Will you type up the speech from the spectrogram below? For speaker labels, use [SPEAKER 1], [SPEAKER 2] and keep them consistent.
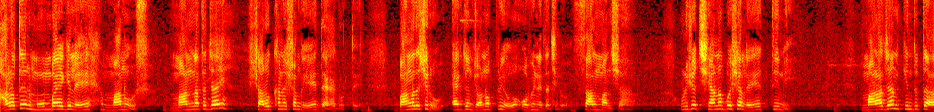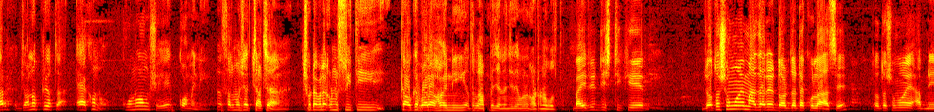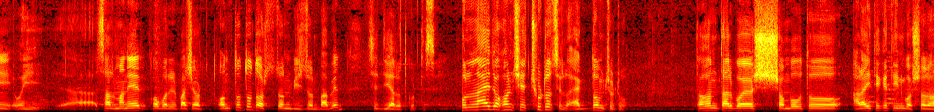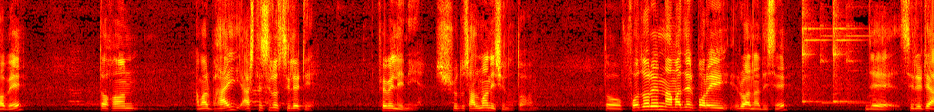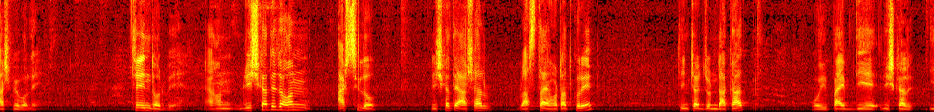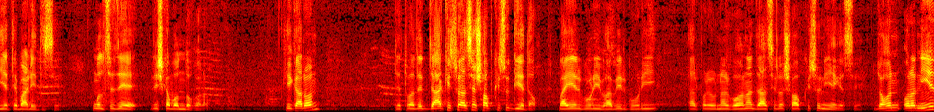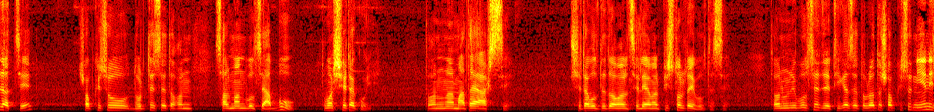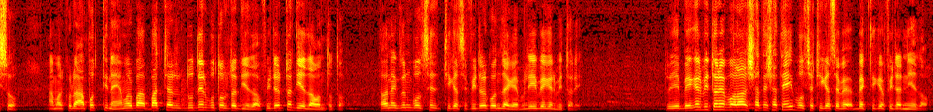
[SPEAKER 1] ভারতের মুম্বাই গেলে মানুষ মান্নাতে যায় শাহরুখ খানের সঙ্গে দেখা করতে। বাংলাদেশেরও একজন জনপ্রিয় অভিনেতা ছিল সালমান শাহ। উনিশশো ছিয়ানব্বই সালে তিনি মারা যান, কিন্তু তার জনপ্রিয়তা এখনও কোনো অংশে কমেনি। সালমান শাহ চাচা ছোটবেলার কোনো স্মৃতি কাউকে বলা হয়নি, অথবা আপনি জানেন যদি কোনো ঘটনা বলতেন?
[SPEAKER 2] বাইরের ডিস্ট্রিক্টের যত সময় মাজারের দরজাটা খোলা আছে, তত সময় আপনি ওই সালমানের কবরের পাশে অন্তত দশজন বিশ জন পাবেন, সে জিয়ারত করতেছে। খুলনায় যখন সে ছোট ছিল, একদম ছোট, তখন তার বয়স সম্ভবত আড়াই থেকে তিন বছর হবে। তখন আমার ভাই আসতেছিল সিলেটে, ফ্যামিলি নিয়ে। শুধু সালমানই ছিল তখন। তো ফজরের নামাজের পরেই রওনা দিছে যে সিলেটে আসবে বলে। ট্রেন ধরবে। এখন রিক্সাতে যখন আসছিল, রিক্সাতে আসার রাস্তায় হঠাৎ করে তিন চারজন ডাকাত ওই পাইপ দিয়ে রিক্সার ইয়েতে বাড়িয়ে দিছে। বলছে যে, রিক্সা বন্ধ করো। কি কারণ? যে, তোমাদের যা কিছু আছে সব কিছু দিয়ে দাও। ভাইয়ের ঘড়ি, ভাবির ঘড়ি, তারপরে ওনার গহনা যা ছিল সব কিছু নিয়ে গেছে। যখন ওরা নিয়ে যাচ্ছে, সব কিছু ধরতেছে, তখন সালমান বলছে, আব্বু তোমার সেটা কই? তখন ওনার মাথায় আসছে। সেটা বলতে তো আমার ছেলে আমার পিস্তলটাই বলতেছে। তখন উনি বলছে যে, ঠিক আছে, তোমরা তো সব কিছু নিয়ে নিছো। আমার কোনো আপত্তি নাই। আমার বাচ্চার দুধের বোতলটা দিয়ে যাও ফিডারটা দিয়ে যাও অন্তত। তখন একজন বলছে, ঠিক আছে, ফিডার কোন জায়গায়? বলি, এই ব্যাগের ভিতরে। তো এই ব্যাগের ভিতরে বলার সাথে সাথেই বলছে, ঠিক আছে, ব্যা- ব্যাগ থেকে ফিডার নিয়ে যাও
